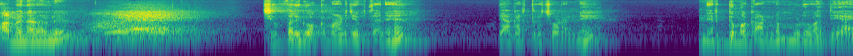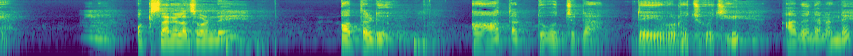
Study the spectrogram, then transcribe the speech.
ఆమెనానండి చివరికి ఒక మాట చెప్తానే జాగ్రత్తగా చూడండి. నిర్గమకాండం మూడవ అధ్యాయం. ఒకసారి ఇలా చూడండి. అతడు ఆ తట్టు వచ్చుట దేవుడు చూచి ఆమెనానండి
